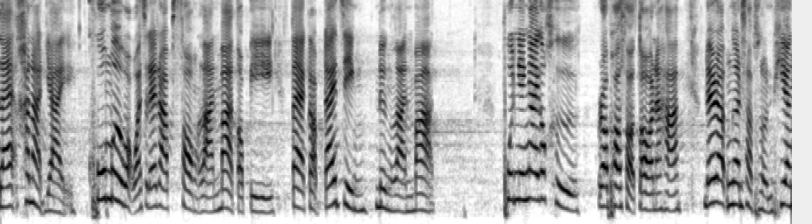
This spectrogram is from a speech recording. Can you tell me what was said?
และขนาดใหญ่ คู่มือบอกว่าจะได้รับ 2 ล้านบาทต่อปี แต่กลับได้จริง 1 ล้านบาท พูดง่าย ๆก็คือรพสตนะคะ ได้รับเงินสนับสนุนเพียง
